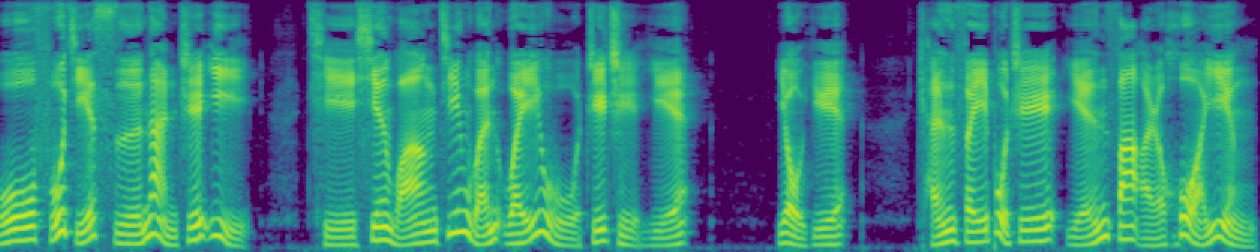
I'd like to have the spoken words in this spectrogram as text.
无符解死难之意，其先王经文为武之旨也。又曰。臣非不知言发而祸应，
